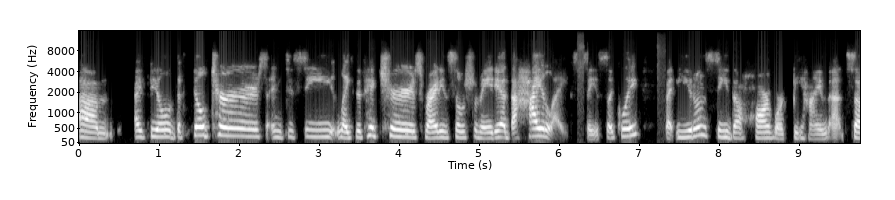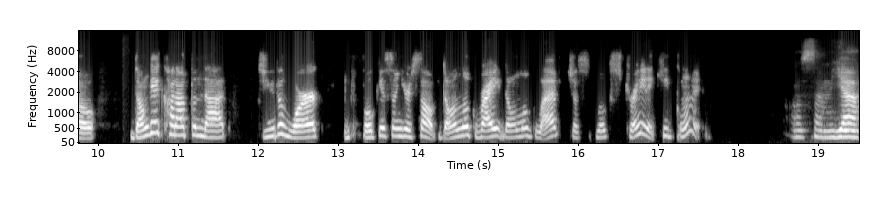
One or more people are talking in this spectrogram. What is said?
Um, I feel the filters and to see like the pictures, right, in social media, the highlights basically, but you don't see the hard work behind that. So don't get caught up in that. Do the work and focus on yourself. Don't look right, don't look left, just look straight and keep going. Awesome. Yeah.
